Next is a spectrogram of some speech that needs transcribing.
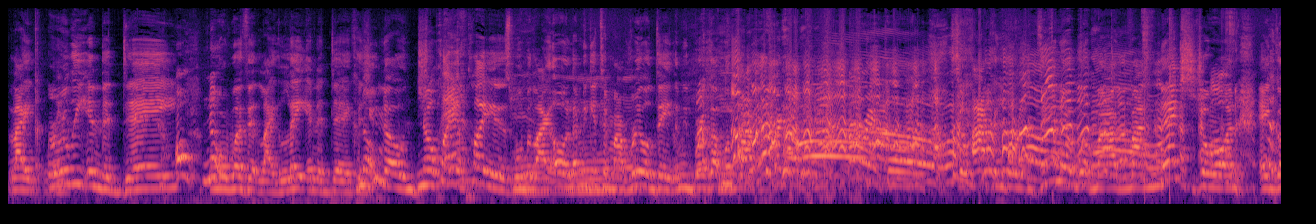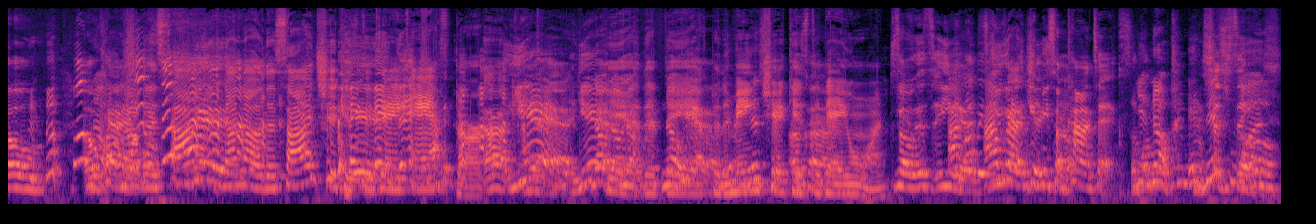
Like early in the day, Oh, no. or was it like late in the day? Because No. you know, No, player and- players will be like, "Oh, let me get to my real date. Let me break up with my, break up with my current girl, so I can go to dinner with my my next joint and go." Okay, No, the side, no, no, the side chick is the day after. Uh, yeah, yeah. No, no, yeah, no. the no. day after. The main This- chick is the day on. So it's yeah. might be you two gotta give me some though. context. Yeah, no, and this was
